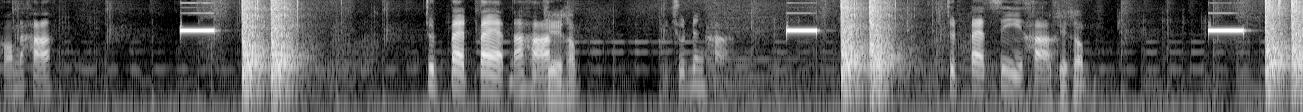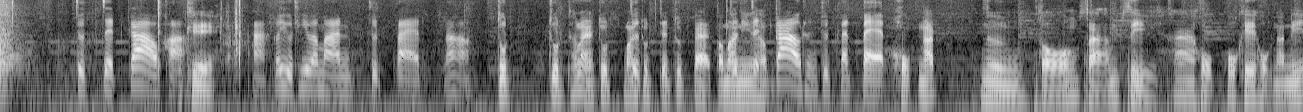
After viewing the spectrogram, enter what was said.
พร้อมนะคะ จุดแปดแปดนะคะ โอเคครับ อีกชุดหนึ่งค่ะ จุดแปดสี่ค่ะ โอเคครับ จุดเจ็ดเก้าค่ะ โอเค อะ ก็อยู่ที่ประมาณจุดแปดนะคะ จุดจุดเท่าไหร่จุดประมาณจุจุดดเจ็ดจุดแปดประมาณนี้จุดเจ็นะคดรับเก้าถึงจุดแปดแปดหกนัดหนึ่งสองสามสี่ห้าหกโอเคหกนัดนี้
